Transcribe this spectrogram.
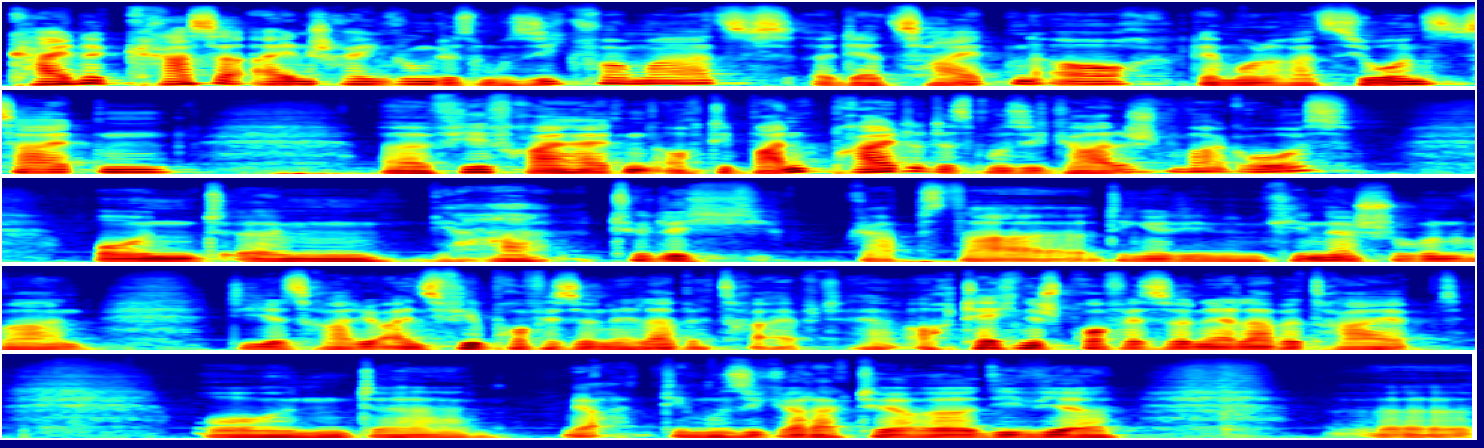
keine krasse Einschränkung des Musikformats, äh, der Zeiten auch, der Moderationszeiten äh, viel Freiheiten. Auch die Bandbreite des Musikalischen war groß. Und ähm, ja, natürlich gab es da Dinge, die in den Kinderschuhen waren, die jetzt Radio 1 viel professioneller betreibt, ja, auch technisch professioneller betreibt. Und äh, ja, die Musikredakteure, die wir äh,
